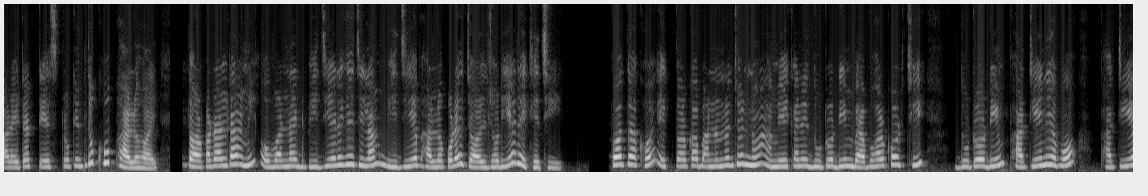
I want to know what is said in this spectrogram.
আর এটার টেস্টও কিন্তু খুব ভালো হয়। তরকা ডালটা আমি ওভারনাইট ভিজিয়ে রেখেছিলাম, ভিজিয়ে ভালো করে জল ঝরিয়ে রেখেছি। এরপর দেখো, এক তরকা বানানোর জন্য আমি এখানে দুটো ডিম ব্যবহার করছি। দুটো ডিম ফাটিয়ে নেব, ফাটিয়ে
